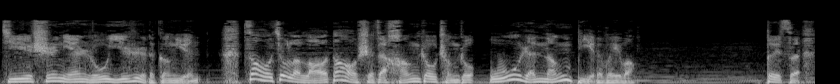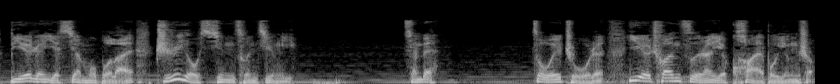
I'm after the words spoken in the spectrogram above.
几十年如一日的耕耘，造就了老道士在杭州城中无人能比的威望。对此，别人也羡慕不来，只有心存敬意。前辈，作为主人，叶川自然也快步迎上。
